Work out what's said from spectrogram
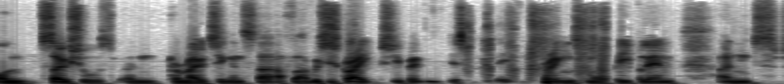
on socials and promoting and stuff like, which is great because it brings more people in and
